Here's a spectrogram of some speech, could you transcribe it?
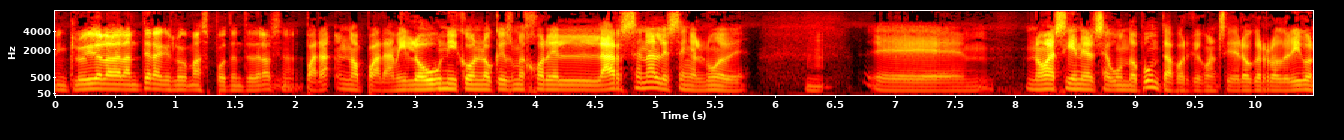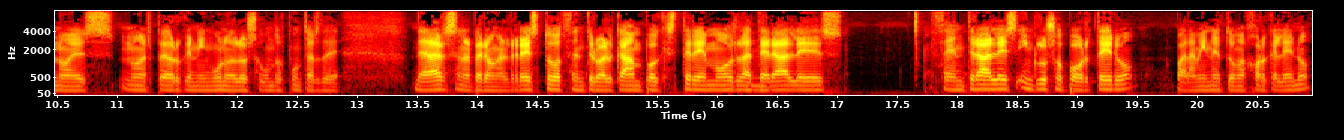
Incluido la delantera, que es lo más potente del Arsenal. Para, no, para mí lo único en lo que es mejor el Arsenal es en el 9. Mm. Eh, No así en el segundo punta, porque considero que Rodrigo no es, no es peor que ninguno de los segundos puntas de, del Arsenal, pero en el resto, centro del campo, extremos, laterales, centrales, incluso portero, para mí Neto mejor que Leno.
